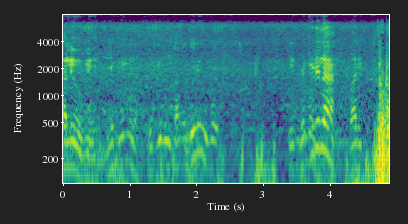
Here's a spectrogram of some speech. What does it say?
खाली उभी. एक गेली ना बारीक.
